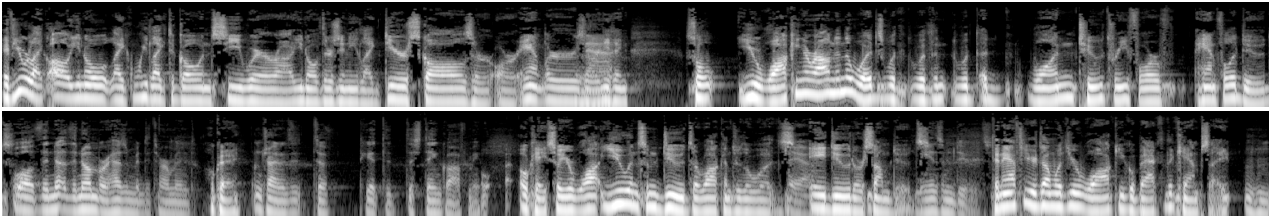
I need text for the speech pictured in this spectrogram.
If you were like, oh, you know, like we'd like to go and see where, uh, you know, if there's any like deer skulls or, or antlers or anything. So you're walking around in the woods with with with a one, two, three, four handful of dudes. Well, the the number hasn't been determined. Okay, I'm trying to to, to get the, the stink off me. okay. So you're wa- you and some dudes are walking through the woods. Yeah. A dude or some dudes. Me and some dudes. Then after you're done with your walk, you go back to the campsite Mm-hmm.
